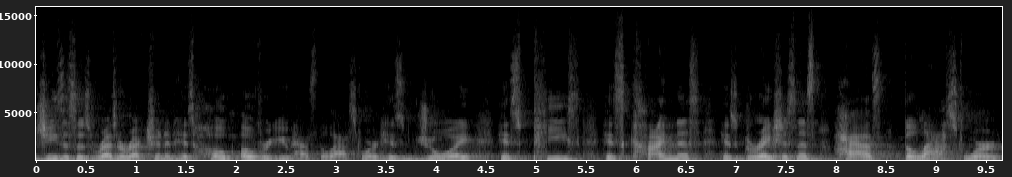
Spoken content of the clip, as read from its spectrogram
Jesus' resurrection and his hope over you has the last word. His joy, his peace, his kindness, his graciousness has the last word.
